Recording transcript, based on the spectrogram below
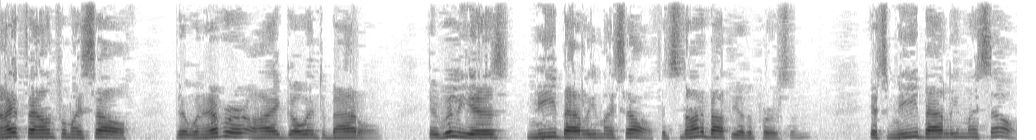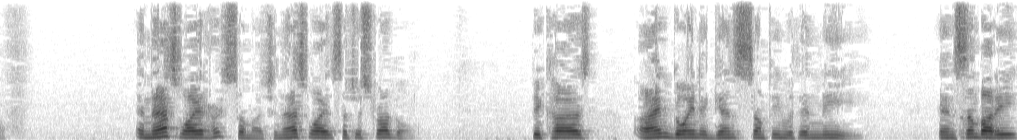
I have found for myself that whenever I go into battle, it really is me battling myself. It's not about the other person, it's me battling myself. And that's why it hurts so much, and that's why it's such a struggle. Because I'm going against something within me, and somebody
